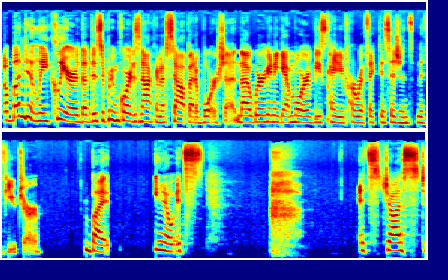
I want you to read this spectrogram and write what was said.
abundantly clear that the Supreme Court is not going to stop at abortion, that we're going to get more of these kind of horrific decisions in the future. But, you know, it's it's just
